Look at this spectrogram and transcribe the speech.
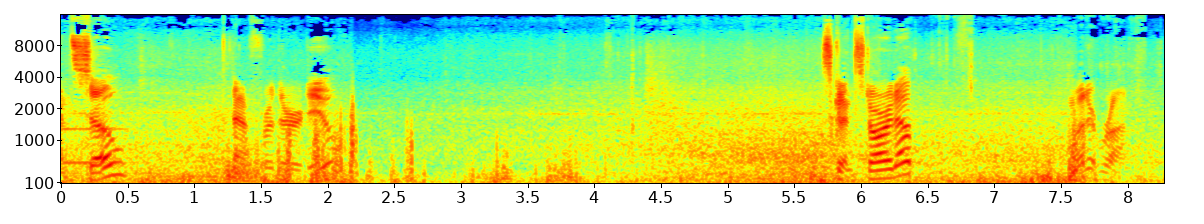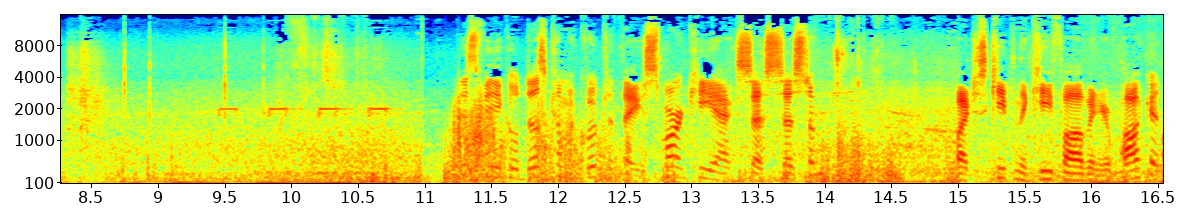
And so, without further ado, let's go and start it up, let it run. This vehicle does come equipped with a smart key access system by just keeping the key fob in your pocket.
